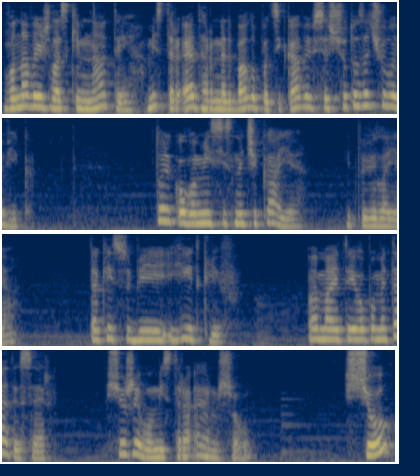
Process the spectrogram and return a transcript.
Вона вийшла з кімнати, містер Едгар недбало поцікавився, що то за чоловік. Той, кого місіс не чекає, відповіла я. Такий собі Гіткліф. Ви маєте його пам'ятати, сер, що жив у містера Ерншоу. Що?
